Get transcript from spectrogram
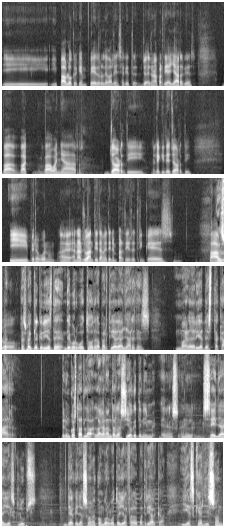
i, i Pablo crec que en Pedro de València que era una partida llargues. Va, va, va guanyar Jordi l'equip de Jordi i, però bueno, eh, anar jugant i també tenen partides de trinquers Pablo... Respe respecte al que dius de, de Borbotó, de la partida de Allargues, m'agradaria destacar, per un costat, la, la gran relació que tenim en, els, en el Sella i els clubs d'aquella zona com Borbotó i Alfara del Patriarca. I és que allí són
